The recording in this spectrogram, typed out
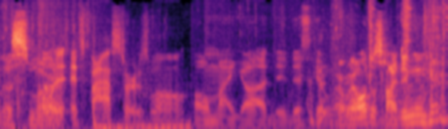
that's Oh, smart. it- it's faster as well. Oh my god, dude, this could Are we all just hiding in here?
